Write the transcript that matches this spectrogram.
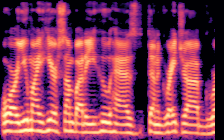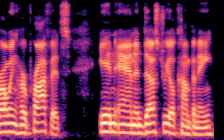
Or you might hear somebody who has done a great job growing her profits in an industrial company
